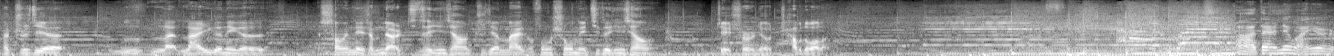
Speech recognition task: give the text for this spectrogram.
他直接呃来来一个那个稍微那什么点儿吉他音箱，直接麦克风收那吉他音箱，这声儿就差不多了。啊，但是那玩意儿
